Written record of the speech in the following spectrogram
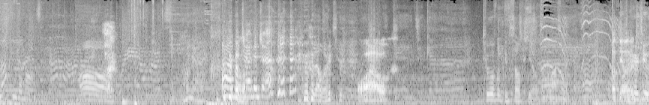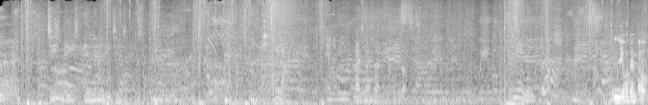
Locking them out. Oh, Winner. Oh, good job, good job. that works. Wow. Two of them can self heal, but the last guy can't. Not the Oh, other her too. Teammate eliminated. Enemy Nice, nice, nice. Pick it up. Lure them out.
